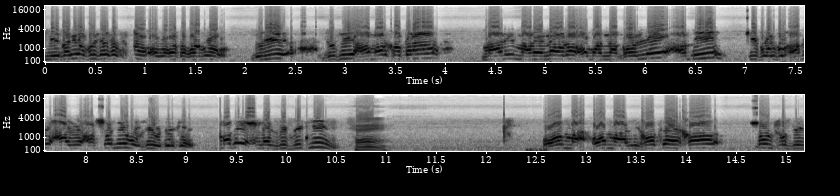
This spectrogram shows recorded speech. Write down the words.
নির্বাহী অফিসের কাছে অবগত করব। যদি যদি আমার কথা মানে মানে না, ওরা অমান্য করলে আমি কি বলব? আমি আশ্বাস নিয়ে বলছি ওদেরকে। আমাদের এনএসবি কি? হ্যাঁ। ও ও মালিক হচ্ছে এখন সংসদিন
